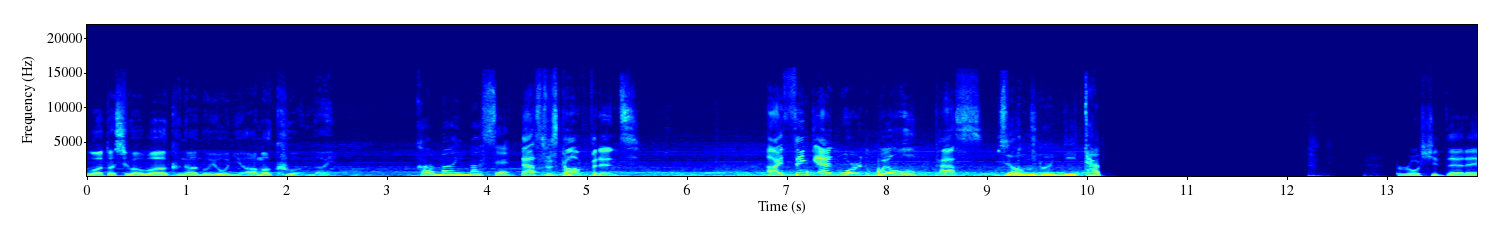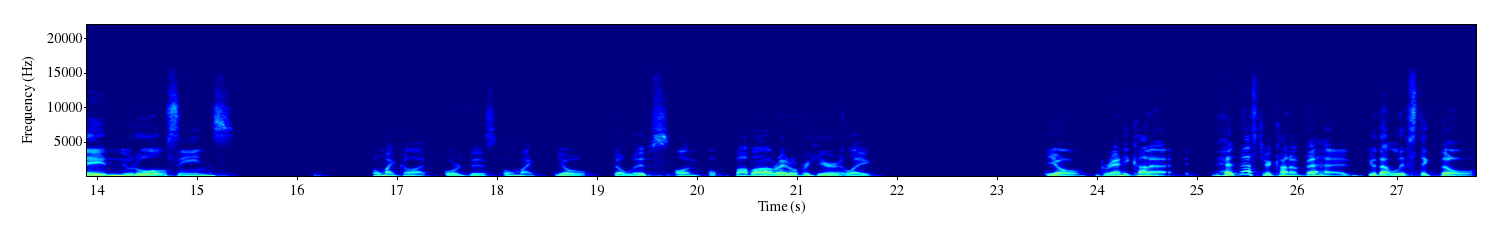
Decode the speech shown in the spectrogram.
私はワークナーのように甘くはない構いません Master's confident. I think Edward will pass. Roshidere noodle scenes. Oh my god. Or this. Oh my. Yo. The lips on oh, Baba right over here. Like. Yo. Granny kind of. Headmaster kind of bad. Yo, that lipstick though.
